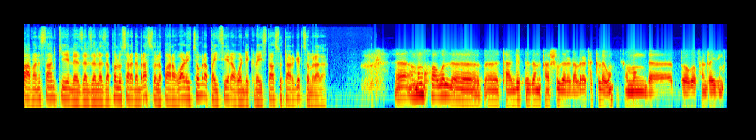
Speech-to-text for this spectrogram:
په افغانستان کې له زلزله ځپلو سره د مرستو لپاره غواړئ څومره پیسې را غونډې کړئ ستاسو ټارګټ څومره ده؟ مونږ خو اول ټارګټ د ځان لپاره شل زره ډالر ټاکلی وو مونږ د هغه فنډ رایزینګ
